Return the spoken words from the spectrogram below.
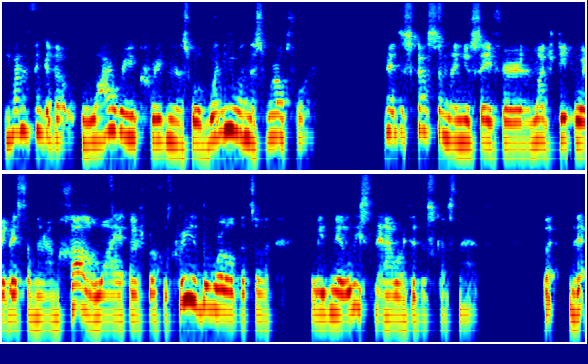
you want to think about why were you creating this world? What are you in this world for? And I discuss in my new Sefer in a much deeper way based on the Ramchal, why Hakadosh Baruch created the world. That's a, we need at least an hour to discuss that. But the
